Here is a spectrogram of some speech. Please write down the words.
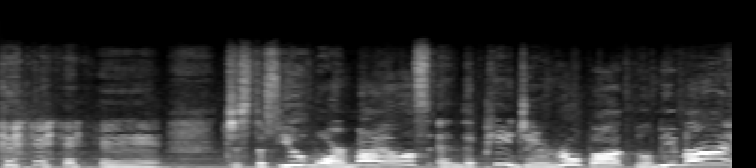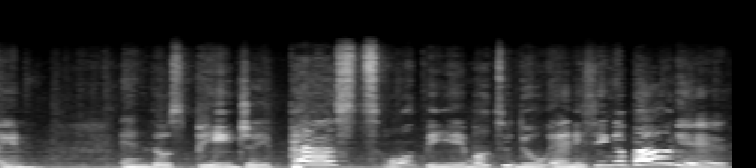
Just a few more miles and the PJ robot will be mine. And those PJ pests won't be able to do anything about it.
